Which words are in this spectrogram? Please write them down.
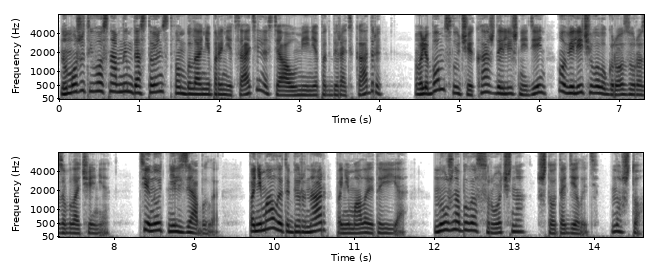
Но, может, его основным достоинством была не проницательность, а умение подбирать кадры? В любом случае, каждый лишний день увеличивал угрозу разоблачения — Тянуть нельзя было. Понимал это Бернар, понимала это и я. Нужно было срочно что-то делать. Но что?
